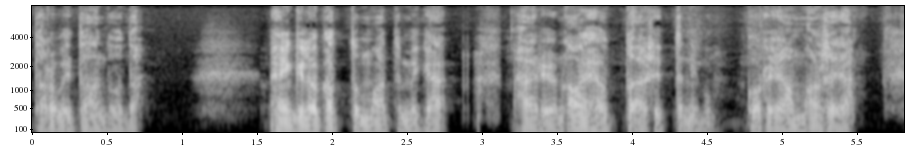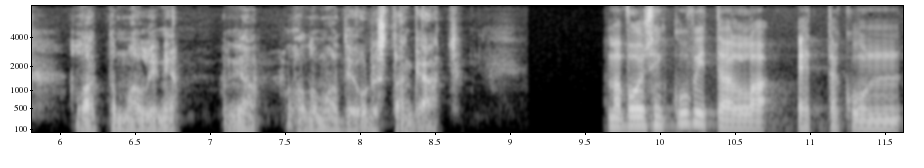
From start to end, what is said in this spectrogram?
tarvitaan tuota henkilö katsomaan, että mikä häiriön aiheuttaa ja sitten niin korjaamaan se ja laittamaan linja ja automaatio uudestaan käyttöön. Mä voisin kuvitella, että kun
